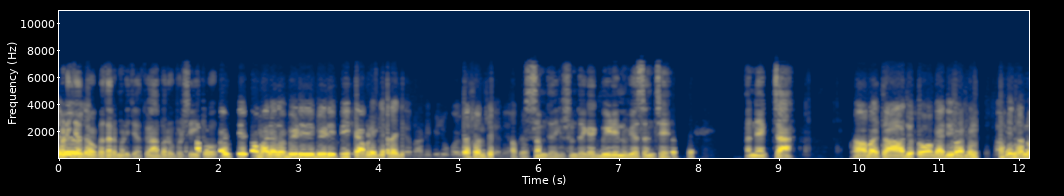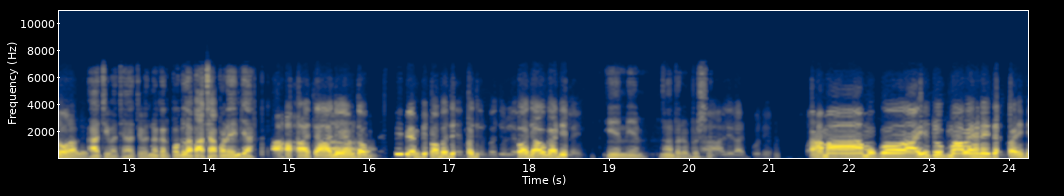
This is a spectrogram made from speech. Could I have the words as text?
મળી જતું હોય વધારે મળી જતું હા બરોબર છે એ તો કોઈ બીજું તો અમારે તો બીડી બીડી પી આપણે ક્યારેક બાકી બીજું કોઈ વ્યસન છે નહીં આપણે સમજાઈ ગયું સમજાઈ ગયું. એક બીડીનું વ્યસન છે અને એક ચા. હા ભાઈ ચા જોયો ગાડી વાળા ના નો હાલે. સાચી વાત છે સાચી વાત નકર પગલા પાછા પડે એમ જા. હા ચા જોયો એમ તો બેમ્પી માં બધે મજૂર મજૂર લેવા જાવ ગાડી લઈને. એમ એમ. હા બરાબર છે. હાલી રાજપૂત આમાં અમુક આ યુટ્યુબમાં આવે છે ને હિતેશભાઈ.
